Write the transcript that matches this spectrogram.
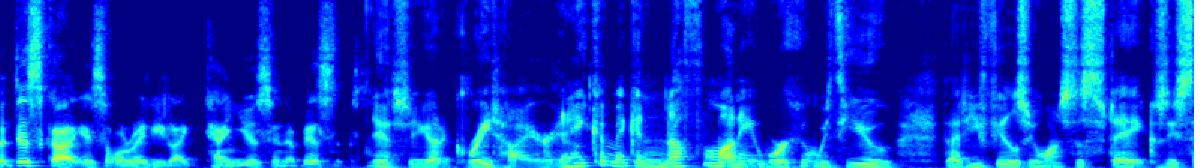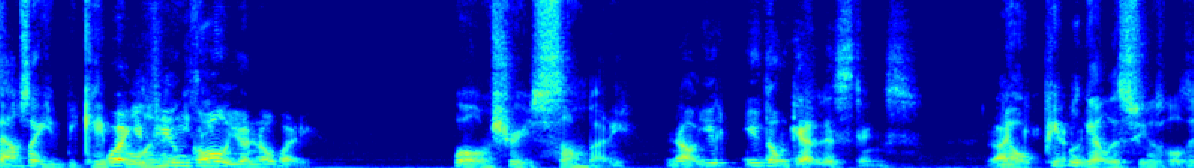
But this guy is already like ten years in the business. yeah, so you got a great hire, and he can make enough money working with you that he feels he wants to stay because he sounds like he'd be capable Well, if you anything. go, you're nobody. Well, I'm sure he's somebody. No, you you don't get listings. no, you people know. get listings all the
